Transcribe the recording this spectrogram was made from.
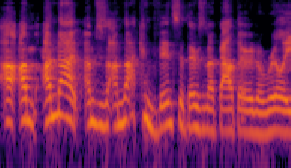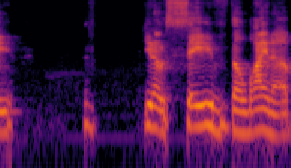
I, I'm. I'm not. I'm just. I'm not convinced that there's enough out there to really, you know, save the lineup.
